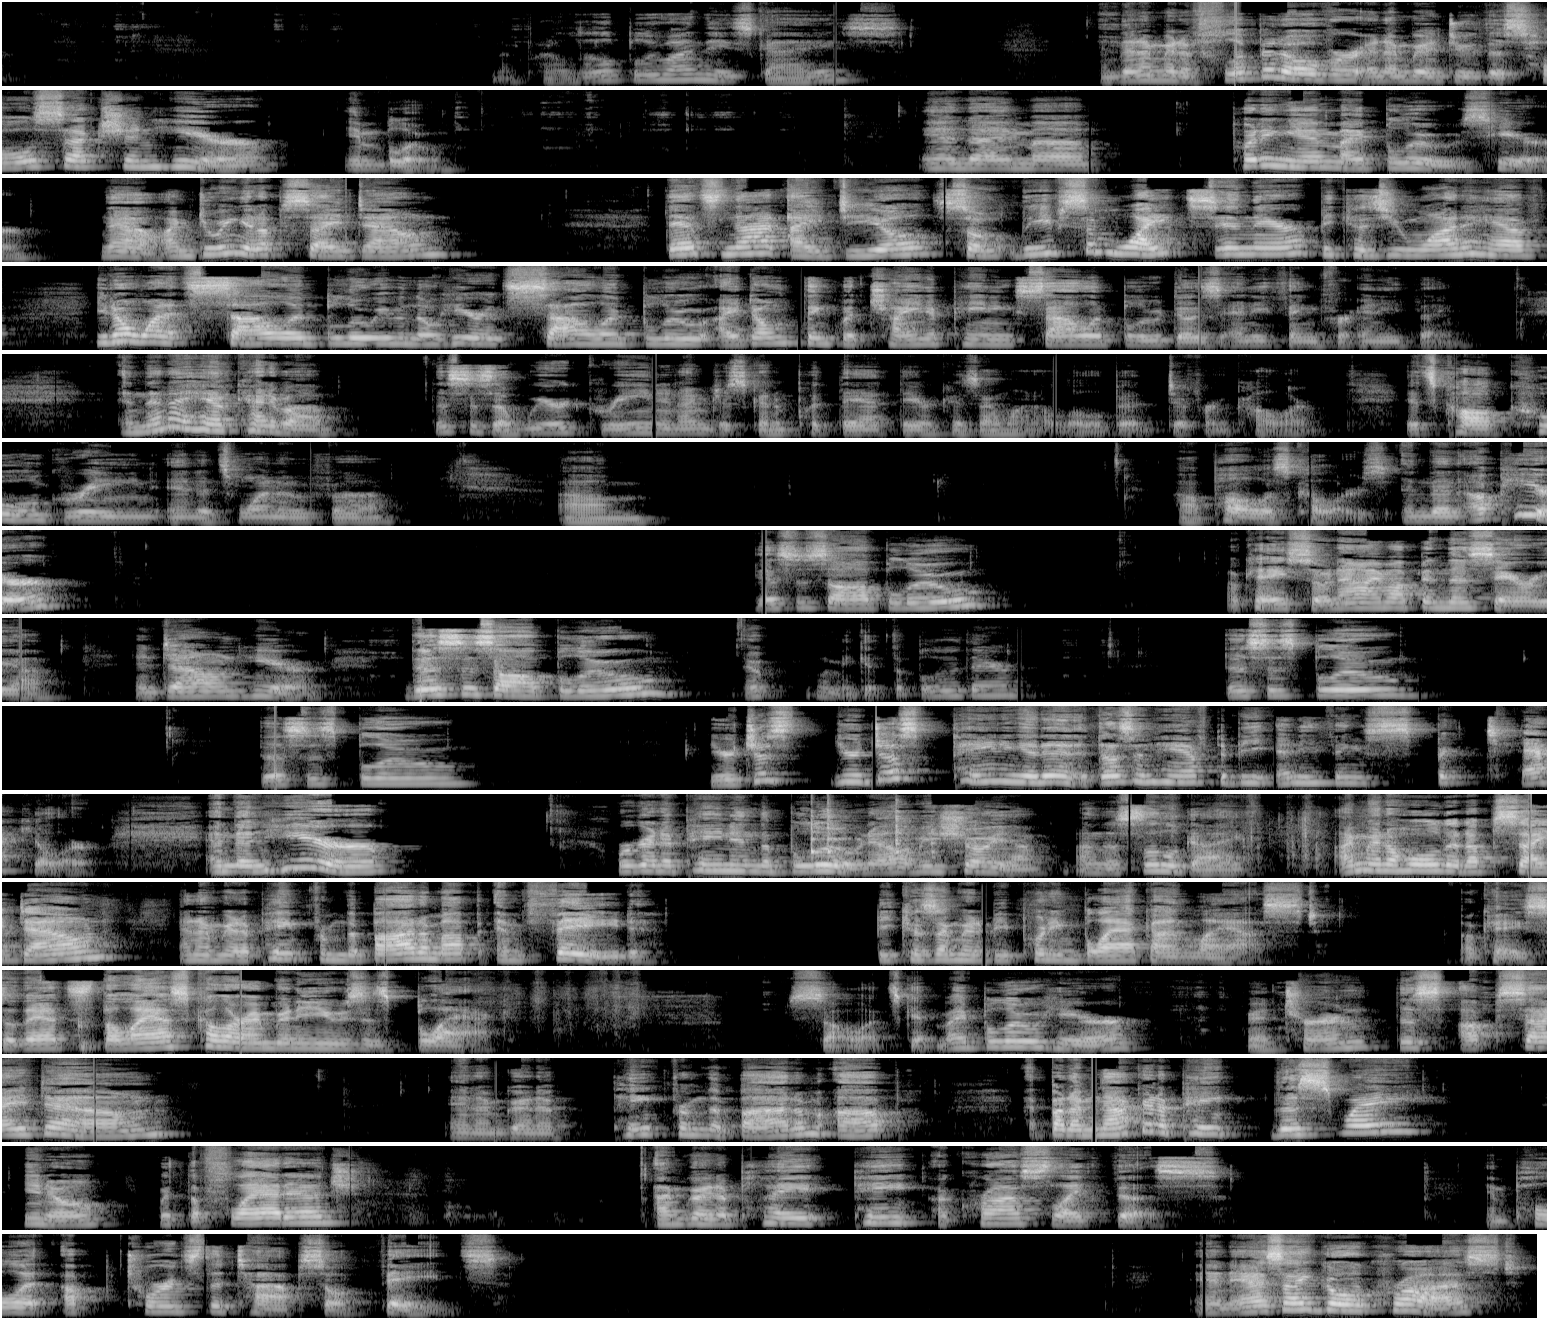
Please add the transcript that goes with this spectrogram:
I'm going to put a little blue on these guys. And then I'm going to flip it over and I'm going to do this whole section here in blue. And I'm uh, putting in my blues here. Now, I'm doing it upside down. That's not ideal, so leave some whites in there because you want to have, you don't want it solid blue, even though here it's solid blue. I don't think with China painting, solid blue does anything for anything. And then I have kind of a this is a weird green, and I'm just going to put that there because I want a little bit different color. It's called Cool Green, and it's one of uh, um, uh, Paula's colors. And then up here, this is all blue. Okay, so now I'm up in this area. And down here, this is all blue. Let me get the blue there. This is blue. This is blue. You're just, you're just painting it in. It doesn't have to be anything spectacular. And then here, we're going to paint in the blue. Now let me show you on this little guy. I'm going to hold it upside down and I'm going to paint from the bottom up and fade because I'm going to be putting black on last. Okay, so that's the last color I'm going to use is black. So let's get my blue here. I'm going to turn this upside down and I'm going to paint from the bottom up, but I'm not going to paint this way, you know, with the flat edge. I'm going to play, paint across like this and pull it up towards the top so it fades. And as I go across,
